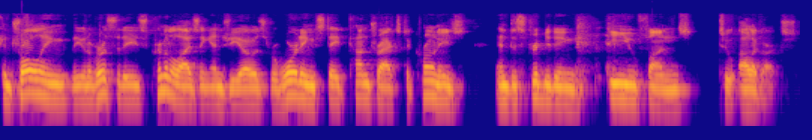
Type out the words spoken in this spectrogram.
controlling the universities, criminalizing NGOs, rewarding state contracts to cronies, and distributing EU funds to oligarchs.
